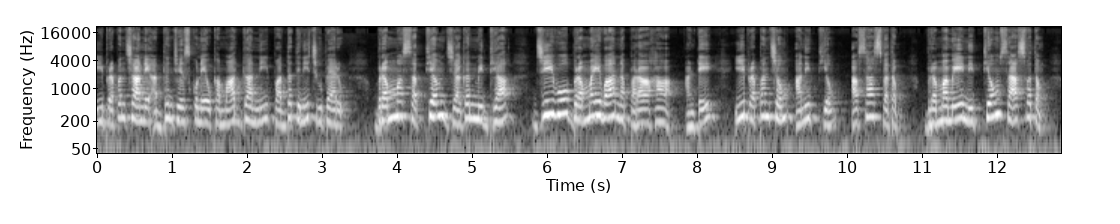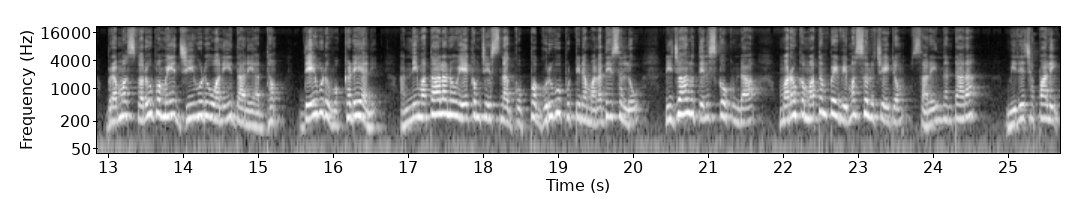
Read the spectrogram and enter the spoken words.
ఈ ప్రపంచాన్ని అర్థం చేసుకునే ఒక మార్గాన్ని పద్ధతిని చూపారు. బ్రహ్మ సత్యం జగన్మిథ్య జీవో బ్రహ్మైవ న పరాహ అంటే ఈ ప్రపంచం అనిత్యం అశాశ్వతం. బ్రహ్మమే నిత్యం శాశ్వతం. బ్రహ్మస్వరూపమే జీవుడు అని దాని అర్థం. దేవుడు ఒక్కడే అని. అన్ని మతాలను ఏకం చేసిన గొప్ప గురువు పుట్టిన మన దేశంలో నిజాలు తెలుసుకోకుండా మరొక మతంపై విమర్శలు చేయటం సరైందంటారా? మీరే చెప్పాలి.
